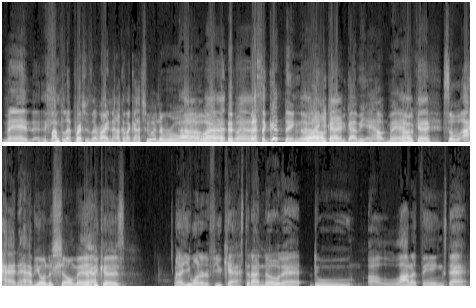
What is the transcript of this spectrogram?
Man, my blood pressure's up right now because I got you in the room. Uh, what? What? that's a good thing though. Yeah, like you got okay. you got me out, man. Okay. So I had to have you on the show, man, Yeah. because uh, you one of the few cats that I know that do a lot of things that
